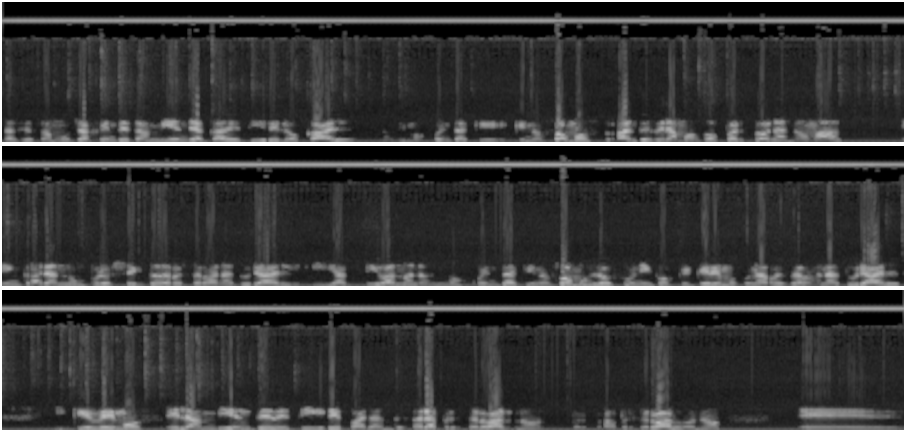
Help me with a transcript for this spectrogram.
gracias a mucha gente también de acá de Tigre local, nos dimos cuenta que, que no somos, antes éramos dos personas nomás, encarando un proyecto de reserva natural y activando nos dimos cuenta que no somos los únicos que queremos una reserva natural y que vemos el ambiente de Tigre para empezar a preservarnos, a preservarlo, ¿no? Eh,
